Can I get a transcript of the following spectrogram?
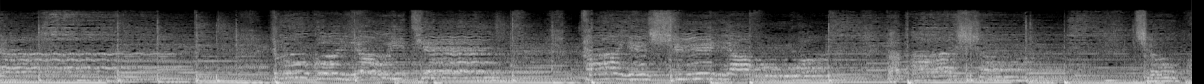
丫如果有一天他也需要我搭把手就过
